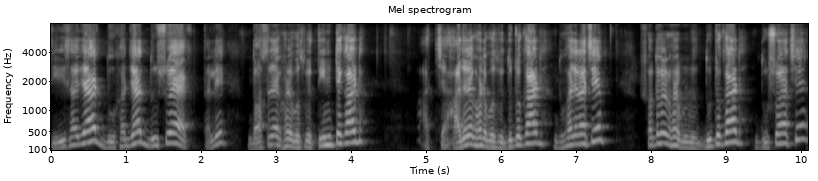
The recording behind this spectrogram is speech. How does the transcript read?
তিরিশ হাজার দু হাজার দুশো এক। তাহলে দশ হাজার ঘরে বসবে তিনটে কার্ড আচ্ছা হাজারের ঘরে বসবে দুটো কার্ড দু হাজার আছে, শতকের ঘরে বসবে দুটো কার্ড, দুশো আছে,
